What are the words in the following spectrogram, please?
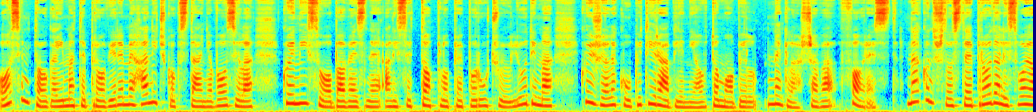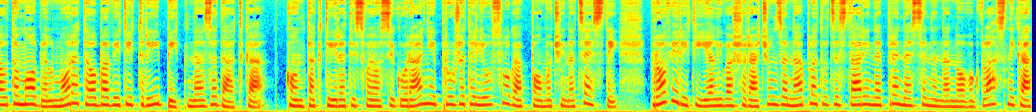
Osim toga imate provjere mehaničkog stanja vozila koje nisu obavezne, ali se toplo preporučuju ljudima koji žele kupiti rabljeni automobil, naglašava Forest. Nakon što ste prodali svoj automobil, morate obaviti tri bitna zadatka kontaktirati svoje osiguranje i pružatelji usluga pomoći na cesti, provjeriti je li vaš račun za naplatu cestarine prenesen na novog vlasnika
